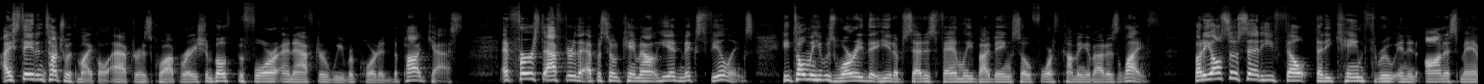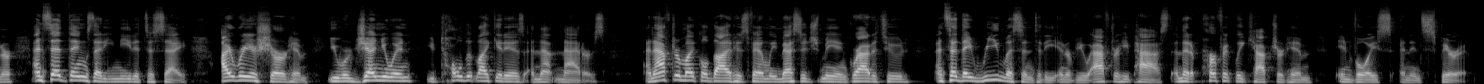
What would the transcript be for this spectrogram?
I stayed in touch with Michael after his cooperation, both before and after we recorded the podcast. At first, after the episode came out, he had mixed feelings. He told me he was worried that he had upset his family by being so forthcoming about his life. But he also said he felt that he came through in an honest manner and said things that he needed to say. I reassured him, You were genuine, you told it like it is, and that matters. And after Michael died, his family messaged me in gratitude and said they re listened to the interview after he passed and that it perfectly captured him in voice and in spirit.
